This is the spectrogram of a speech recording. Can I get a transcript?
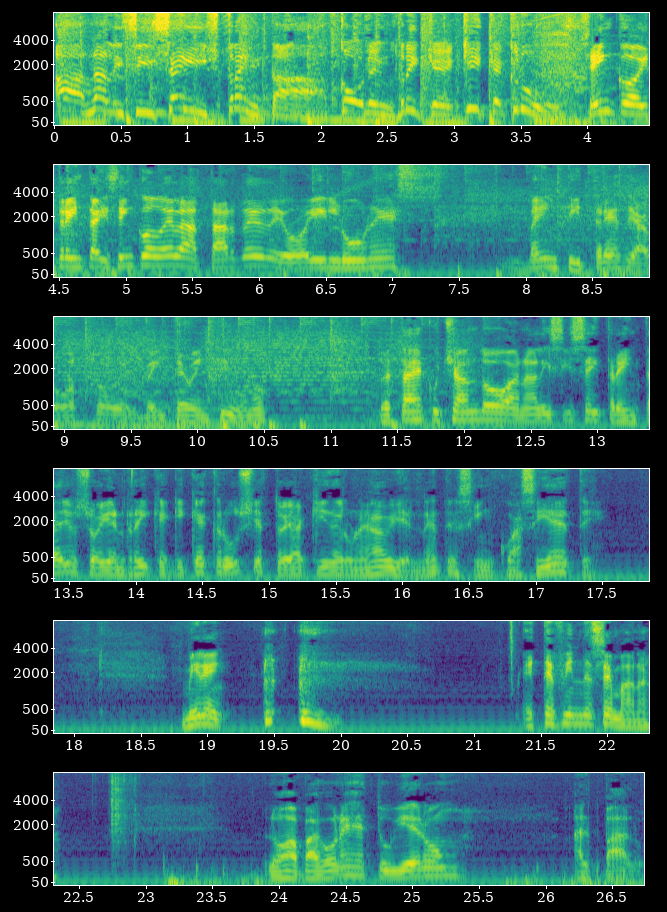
Análisis 630 con Enrique Quique Cruz. 5 y 35 de la tarde de hoy, lunes 23 de agosto del 2021. Tú estás escuchando Análisis 630. Yo soy Enrique Quique Cruz y estoy aquí de lunes a viernes de 5 a 7. Miren, este fin de semana los apagones estuvieron al palo.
